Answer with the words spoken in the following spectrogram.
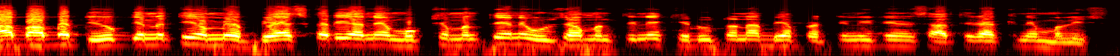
આ બાબત યોગ્ય નથી. અમે અભ્યાસ કરી અને મુખ્યમંત્રી અને ઊર્જા મંત્રીને ખેડૂતોના બે પ્રતિનિધિને સાથે રાખીને મળીશું.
